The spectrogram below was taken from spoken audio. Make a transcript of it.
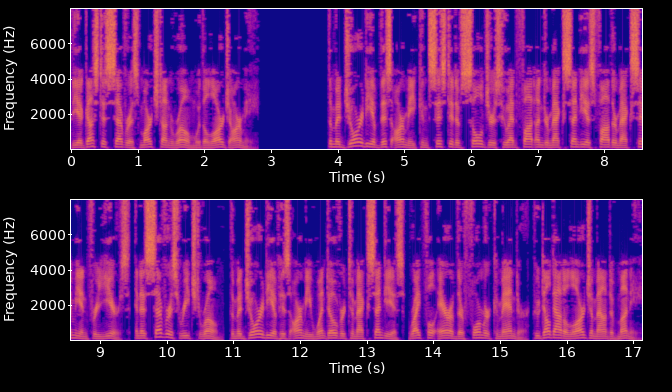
the Augustus Severus marched on Rome with a large army. The majority of this army consisted of soldiers who had fought under Maxentius' father Maximian for years, and as Severus reached Rome, the majority of his army went over to Maxentius, rightful heir of their former commander, who dealt out a large amount of money.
